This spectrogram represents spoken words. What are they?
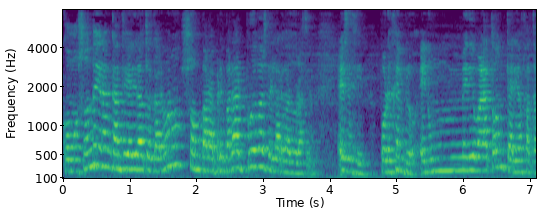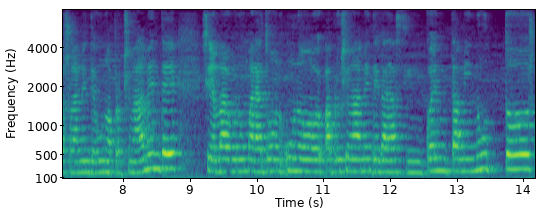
como son de gran cantidad de hidrato de carbono, son para preparar pruebas de larga duración. Es decir, por ejemplo, en un medio maratón te haría falta solamente uno aproximadamente, sin embargo, en un maratón uno aproximadamente cada 50 minutos,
